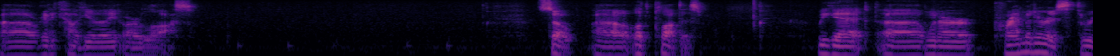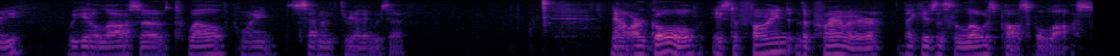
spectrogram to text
uh, we're going to calculate our loss. So uh, let's plot this. We get, uh, when our parameter is 3, we get a loss of 12.73, I think we said. Now our goal is to find the parameter that gives us the lowest possible loss.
